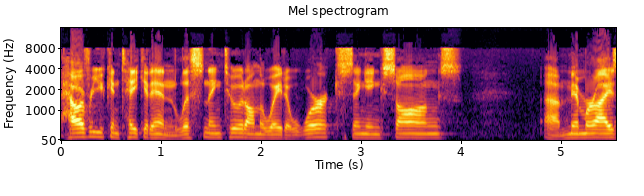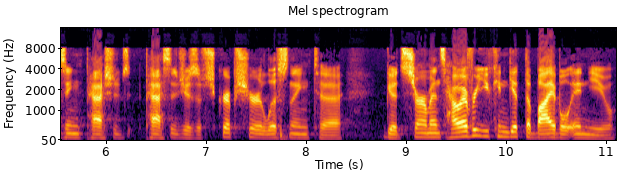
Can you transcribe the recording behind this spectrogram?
however you can take it in, listening to it on the way to work, singing songs, uh, memorizing passage, passages of Scripture, listening to good sermons, however you can get the Bible in you,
